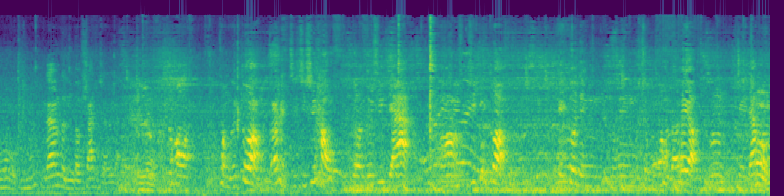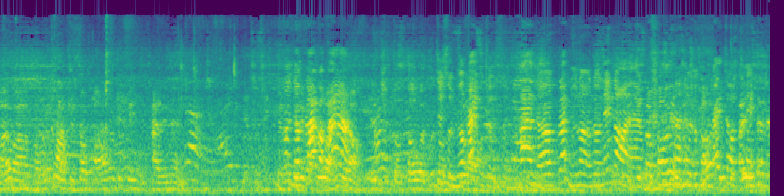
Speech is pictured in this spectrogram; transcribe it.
乜领导啫？啱领导三岁嘅，都好。同佢做，嗰阵自自先后，就就先食，哦，先做，几多定定做我落去啊，嗯，几多？后来话后来话接受跑，就俾人睇你呢。那就拉个班啊！你知道到啊？我就属于我鸡，我就属于他，就拉完啦，就你嗱接受跑呢，鸡就睇真呢。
